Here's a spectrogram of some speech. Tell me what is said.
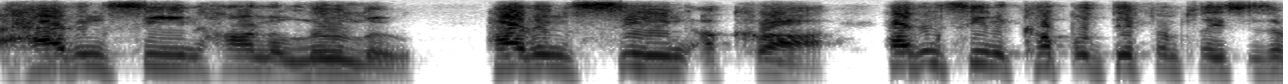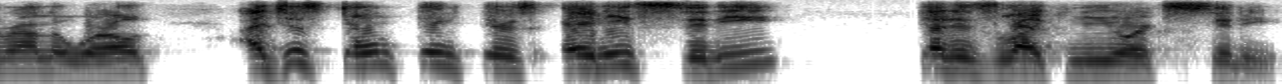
having seen Honolulu, having seen Accra, having seen a couple different places around the world, I just don't think there's any city that is like New York City.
